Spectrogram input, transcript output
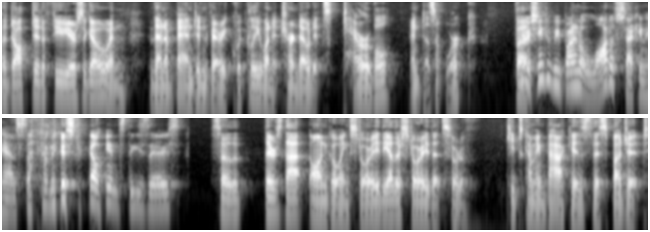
adopted a few years ago and then abandoned very quickly when it turned out it's terrible and doesn't work. But I seem to be buying a lot of secondhand stuff from the Australians these days. So the, there's that ongoing story. The other story that sort of keeps coming back is this budget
